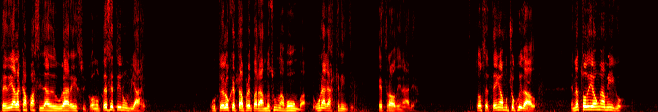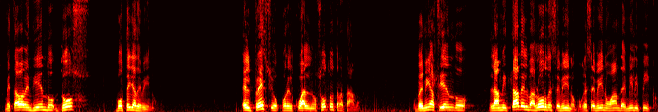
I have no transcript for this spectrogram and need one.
tenía la capacidad de durar eso. Y cuando usted se tira un viaje, usted lo que está preparando es una bomba, una gastritis extraordinaria. Entonces tenga mucho cuidado. En estos días un amigo me estaba vendiendo dos botellas de vino. El precio por el cual nosotros tratamos venía siendo la mitad del valor de ese vino, porque ese vino anda en mil y pico,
